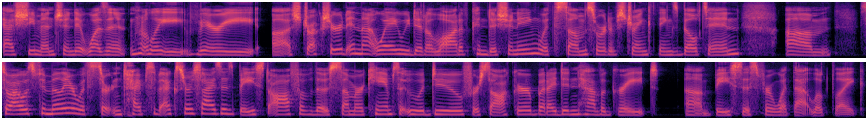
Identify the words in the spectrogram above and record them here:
as she mentioned, it wasn't really very uh, structured in that way. We did a lot of conditioning with some sort of strength things built in. Um, so I was familiar with certain types of exercises based off of those summer camps that we would do for soccer, but I didn't have a great uh, basis for what that looked like.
